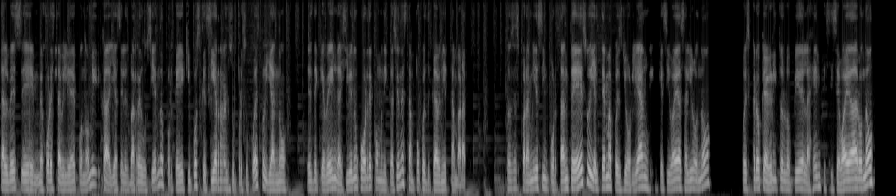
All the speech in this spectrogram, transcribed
tal vez eh, mejor estabilidad económica, ya se les va reduciendo porque hay equipos que cierran su presupuesto y ya no es de que venga. Y si viene un jugador de comunicaciones, tampoco es de que va a venir tan barato. Entonces, para mí es importante eso y el tema, pues, Jorleán, que si vaya a salir o no, pues creo que a gritos lo pide la gente, si se vaya a dar o no,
